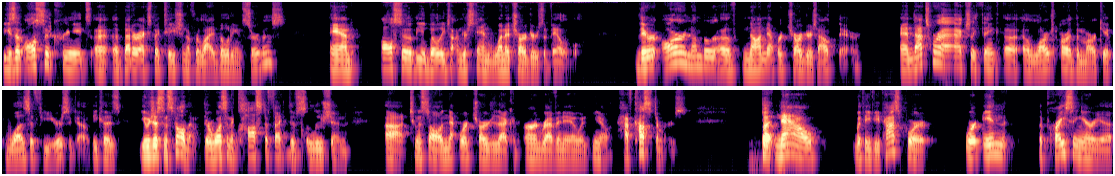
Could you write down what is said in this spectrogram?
because it also creates a, a better expectation of reliability and service and also the ability to understand when a charger is available. There are a number of non network chargers out there and that's where I actually think a, a, large part of the market was a few years ago because you would just install them. There wasn't a cost-effective solution uh, to install a network charger that could earn revenue and you know have customers. But now with EV Passport, we're in the pricing area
